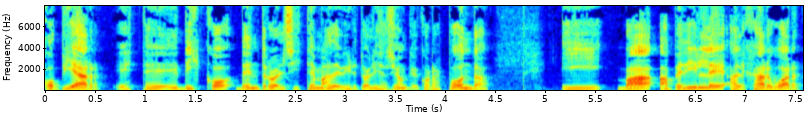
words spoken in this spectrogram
copiar este disco dentro del sistema de virtualización que corresponda y va a pedirle al hardware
